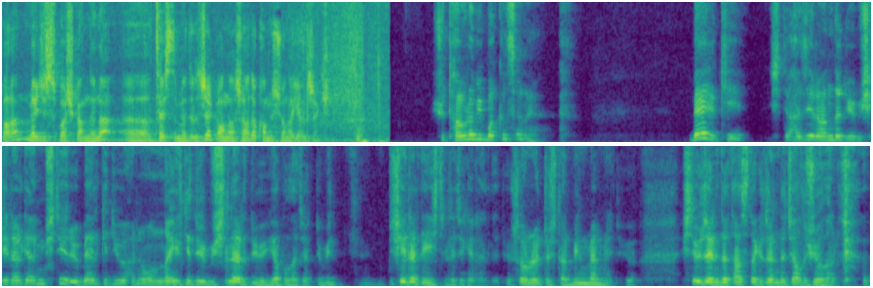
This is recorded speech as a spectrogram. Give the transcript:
falan meclis başkanlığına e, teslim edilecek. Ondan sonra da komisyona gelecek. Şu tavra bir bakılsana. Belki işte Haziran'da diyor bir şeyler gelmiş diye diyor. Belki diyor hani onunla ilgili diyor bir şeyler diyor yapılacak diyor. Bir, bir şeyler değiştirilecek herhalde diyor. Sonra ötüşler bilmem ne diyor. İşte üzerinde taslak üzerinde çalışıyorlar diyor.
